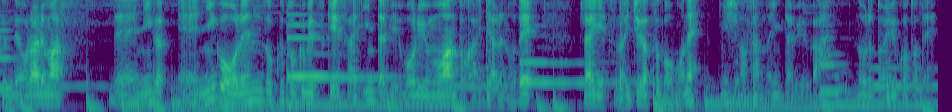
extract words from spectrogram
組んでおられます。で 2, が、え2号連続特別掲載インタビューボリューム1と書いてあるので来月の1月号もね西野さんのインタビューが載るということで、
